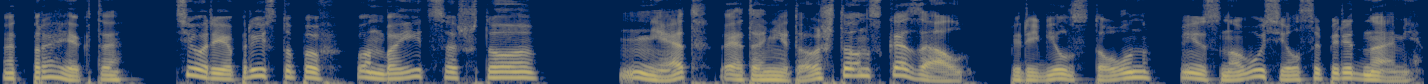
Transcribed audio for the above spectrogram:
от проекта. Теория приступов, он боится, что...» «Нет, это не то, что он сказал», — перебил Стоун и снова уселся перед нами.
